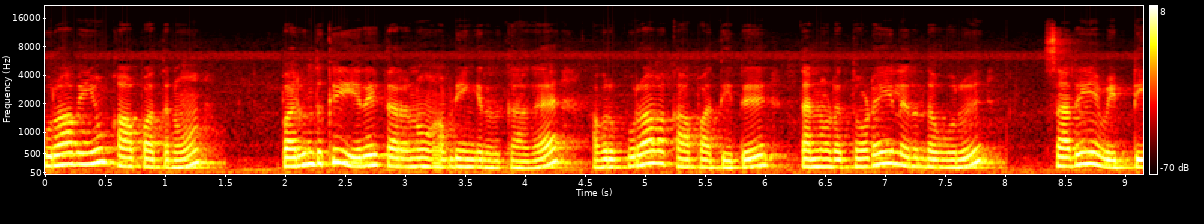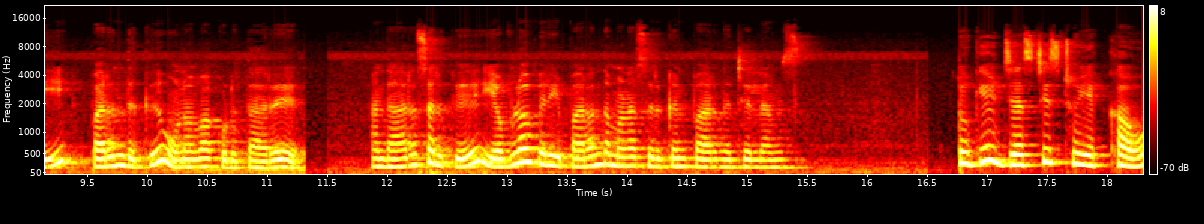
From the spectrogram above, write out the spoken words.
புறாவையும் காப்பாற்றணும் பருந்துக்கு இறை தரணும் அப்படிங்கிறதுக்காக அவர் புறாவை காப்பாற்றிட்டு தன்னோட தொடையில் இருந்த ஒரு சதையை வெட்டி பருந்துக்கு உணவாக கொடுத்தாரு. அந்த அரசருக்கு எவ்வளோ பெரிய பரந்த மனசு இருக்குன்னு பாருங்க செல்லம்ஸ் to give justice to a cow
